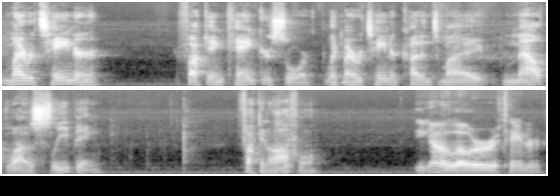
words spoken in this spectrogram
my retainer fucking canker sore. Like my retainer cut into my mouth while I was sleeping. Fucking awful. You got a lower retainer?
